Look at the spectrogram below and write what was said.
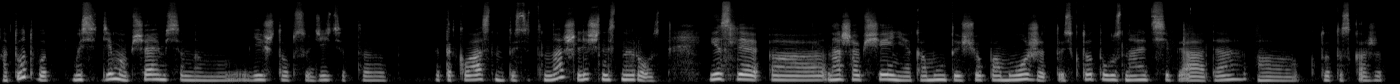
А тут вот мы сидим, общаемся, нам есть что обсудить, это это классно, то есть это наш личностный рост. Если э, наше общение кому-то еще поможет, то есть кто-то узнает себя, да, э, кто-то скажет,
